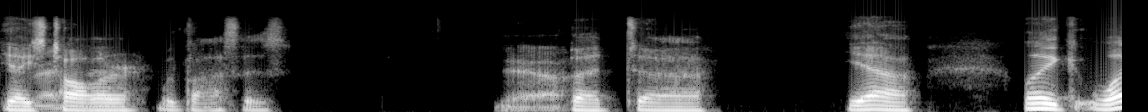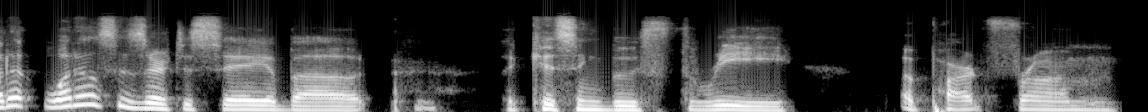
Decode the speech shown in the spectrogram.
yeah, he's taller with glasses. Yeah. But uh, yeah, like what what else is there to say about the Kissing Booth three, apart from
